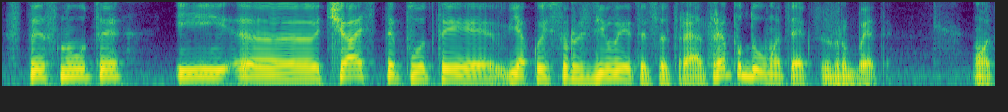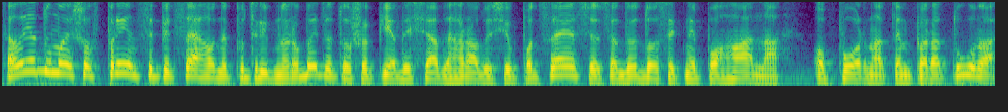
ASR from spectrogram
стиснути і е, часть теплоти якось розділити це треба. Треба подумати, як це зробити. От. Але я думаю, що в принципі цього не потрібно робити, тому що 50 градусів по Цельсію це досить непогана опорна температура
